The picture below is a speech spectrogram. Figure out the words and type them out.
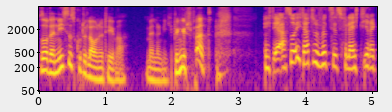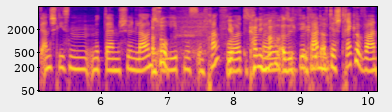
So, dein nächstes gute Laune-Thema, Melanie. Ich bin gespannt. Ich, ach so, ich dachte, du würdest jetzt vielleicht direkt anschließen mit deinem schönen Ach so. Lounge-Erlebnis in Frankfurt. Ja, kann ich machen. Also ich- wir gerade auf der Strecke waren.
